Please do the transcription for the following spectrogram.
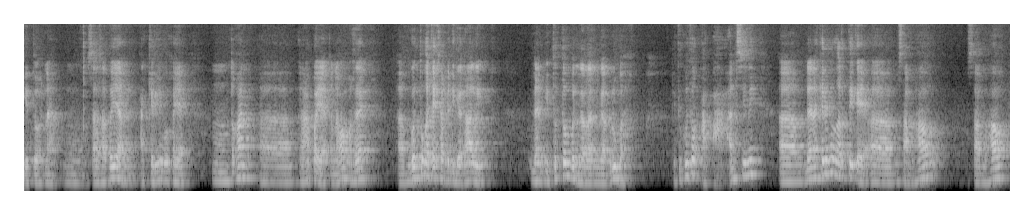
gitu. Nah, hmm, salah satu yang akhirnya gua kayak hmm, Tuhan em, kenapa ya? Kenapa maksudnya em, gua tuh ngecek sampai tiga kali dan itu tuh beneran nggak berubah. Itu gua tuh apaan sih nih? Em, dan akhirnya gua ngerti kayak em, somehow somehow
